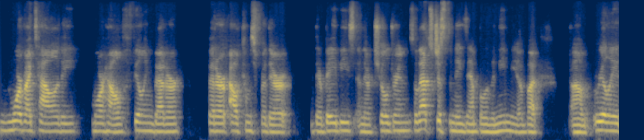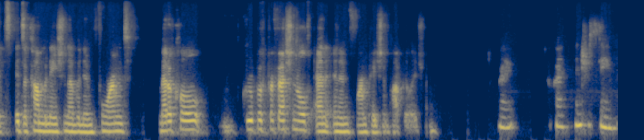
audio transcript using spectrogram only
more vitality, more health, feeling better, better outcomes for their their babies and their children. So that's just an example of anemia, but um, really it's it's a combination of an informed medical group of professionals and an informed patient population. Right. Okay. Interesting.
